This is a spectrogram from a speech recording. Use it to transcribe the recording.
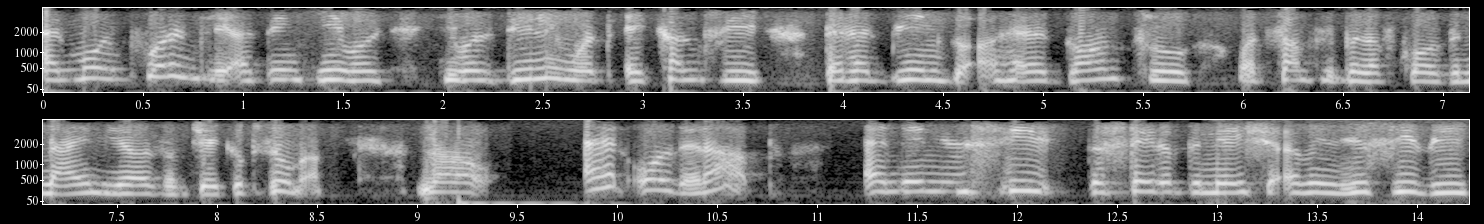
and more importantly, I think he was he was dealing with a country that had been had gone through what some people have called the nine years of Jacob Zuma. Now, add all that up, and then you see the state of the nation. I mean, you see the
